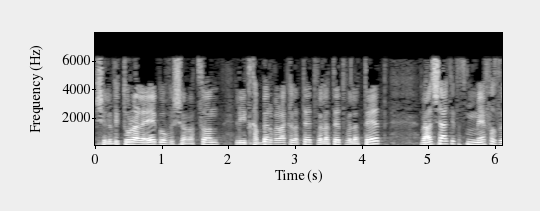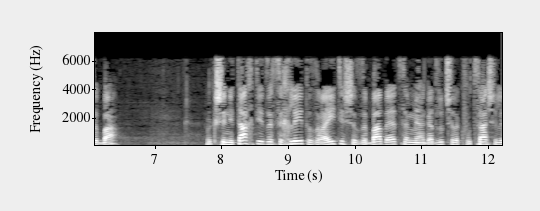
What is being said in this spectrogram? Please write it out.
של ויתור על האגו ושל רצון להתחבר ורק לתת ולתת ולתת, ואז שאלתי את עצמי מאיפה זה בא. וכשניתחתי את זה שכלית, אז ראיתי שזה בא בעצם מהגדלות של הקבוצה שלי,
